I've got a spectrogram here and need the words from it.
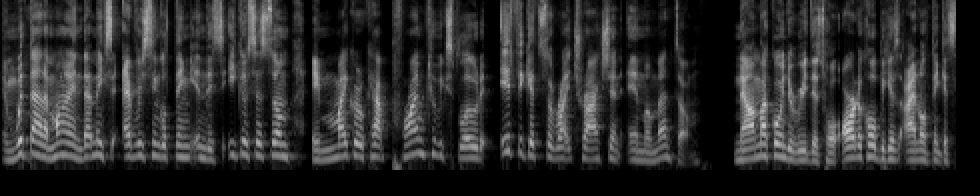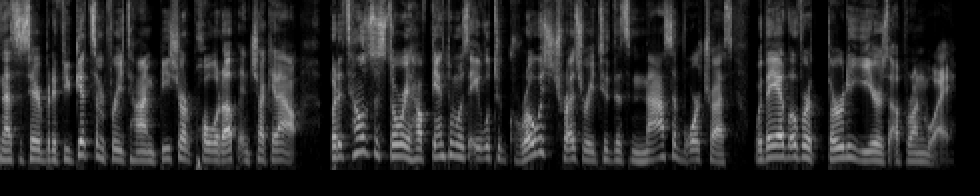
And with that in mind, that makes every single thing in this ecosystem a microcap primed to explode if it gets the right traction and momentum. Now, I'm not going to read this whole article because I don't think it's necessary, but if you get some free time, be sure to pull it up and check it out but it tells the story how Fantom was able to grow its treasury to this massive war chest where they have over 30 years of runway.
